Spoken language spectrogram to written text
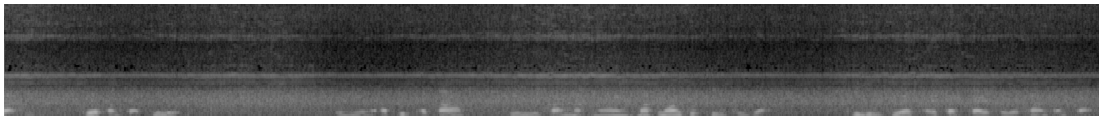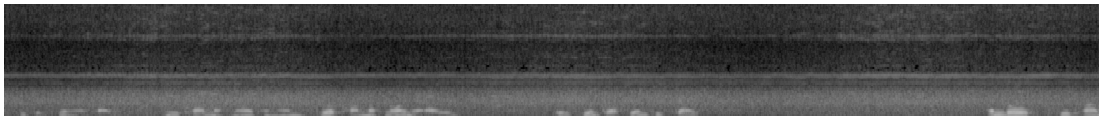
บัติ เพื่อกำจัดที่เหลือเนี่ยอภิชตาคือมีความมักน้อยมักน้อยทุกสิ่งทุกอย่างที่อยู่ที่อาศัยปัจจัยพยาการต่างๆ ที่เป็นเครื่องอาศัย มีความมักน้อยทั้งนั้นเพื่อความมักน้อยในอารมณ์เป็นเครื่องก่อเตือนจิตใจสันโดษคือความ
